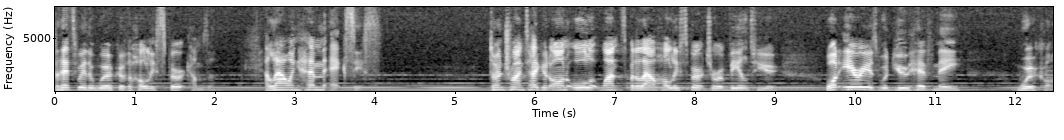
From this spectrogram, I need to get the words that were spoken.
But that's where the work of the Holy Spirit comes in, allowing Him access. Don't try and take it on all at once, but allow Holy Spirit to reveal to you what areas would you have me work on?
